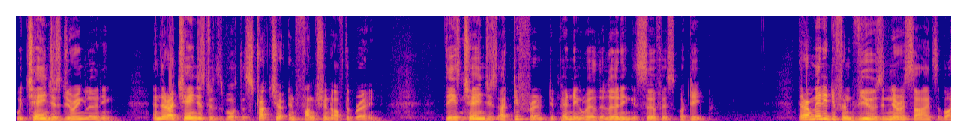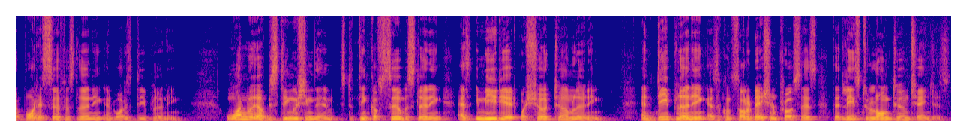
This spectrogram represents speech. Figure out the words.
which changes during learning. And there are changes to both the structure and function of the brain. These changes are different depending on whether the learning is surface or deep. There are many different views in neuroscience about what is surface learning and what is deep learning. One way of distinguishing them is to think of surface learning as immediate or short-term learning, and deep learning as a consolidation process that leads to long-term changes.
